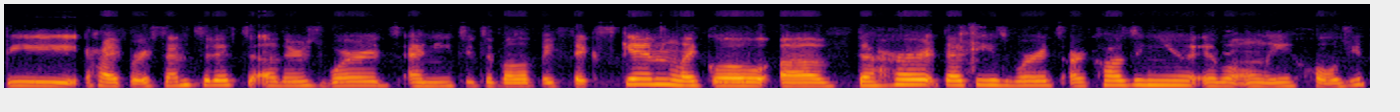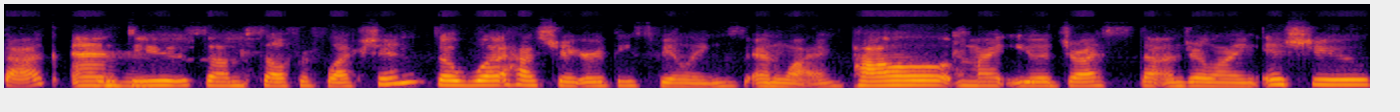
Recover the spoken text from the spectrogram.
be hypersensitive to others' words and need to develop a thick skin, let go of the hurt that these words are causing you. It will only hold you back and Mhm. do some self reflection. So, what has triggered these feelings and why? How might you address the underlying issue?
